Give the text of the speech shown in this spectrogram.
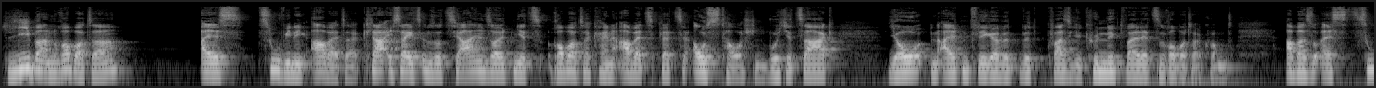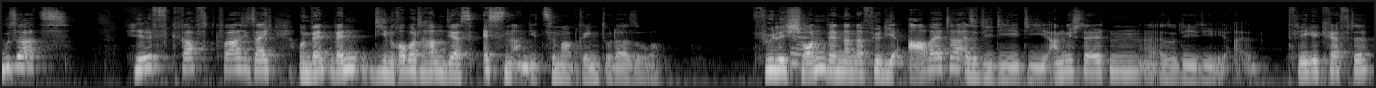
lieber ein Roboter als zu wenig Arbeiter. Klar, ich sage jetzt im Sozialen sollten jetzt Roboter keine Arbeitsplätze austauschen, wo ich jetzt sag, yo, ein Altenpfleger wird, wird quasi gekündigt, weil jetzt ein Roboter kommt. Aber so als Zusatz, Hilfkraft quasi, sage ich, und wenn, wenn die einen Roboter haben, der das Essen an die Zimmer bringt oder so, fühle ich Ja. schon, wenn dann dafür die Arbeiter, also die, die, die Angestellten, also die, die äh, Pflegekräfte,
